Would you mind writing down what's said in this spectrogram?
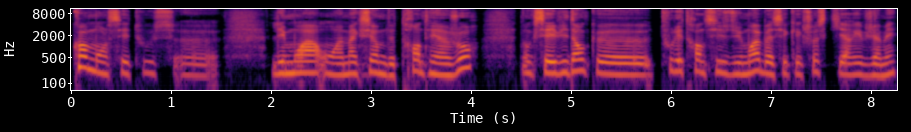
comme on le sait tous, euh, les mois ont un maximum de 31 jours. Donc c'est évident que tous les 36 du mois, bah, c'est quelque chose qui arrive jamais.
